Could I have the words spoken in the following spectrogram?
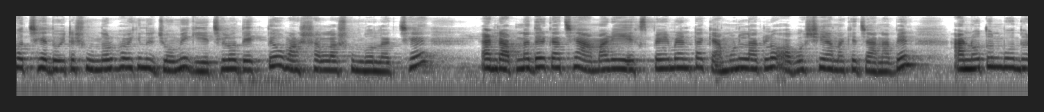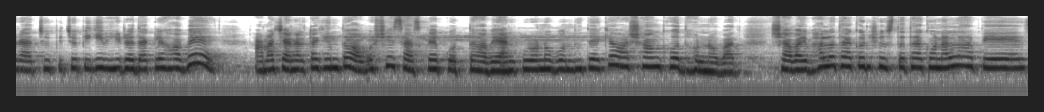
হচ্ছে দইটা সুন্দরভাবে কিন্তু জমে গিয়েছিল, দেখতেও মার্শাল্লাহ সুন্দর লাগছে। অ্যান্ড আপনাদের কাছে আমার এই এক্সপেরিমেন্টটা কেমন লাগল অবশ্যই আমাকে জানাবেন। আর নতুন বন্ধুরা চুপি চুপি কি ভিডিও দেখলে হবে? আমার চ্যানেলটা কিন্তু অবশ্যই সাবস্ক্রাইব করতে হবে অ্যান্ড পুরনো বন্ধুদেরকে অসংখ্য ধন্যবাদ। সবাই ভালো থাকুন, সুস্থ থাকুন, আল্লাহ হাফেজ।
